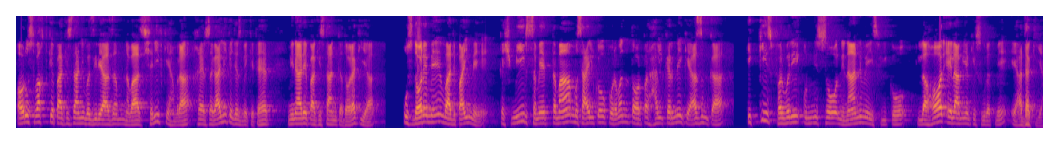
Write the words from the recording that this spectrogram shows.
اور اس وقت کے پاکستانی وزیر اعظم نواز شریف کے ہمراہ خیر سگالی کے جذبے کے تحت مینار پاکستان کا دورہ کیا۔ اس دورے میں واجپائی نے کشمیر سمیت تمام مسائل کو پرون طور پر حل کرنے کے عزم کا اکیس فروری انیس سو ننانوے عیسوی کو لاہور اعلامیہ کی صورت میں اعادہ کیا۔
